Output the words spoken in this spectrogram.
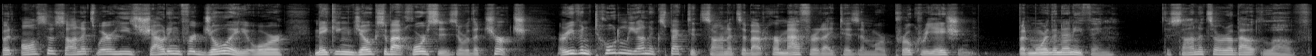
but also sonnets where he's shouting for joy or making jokes about horses or the church, or even totally unexpected sonnets about hermaphroditism or procreation. But more than anything, the sonnets are about love.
